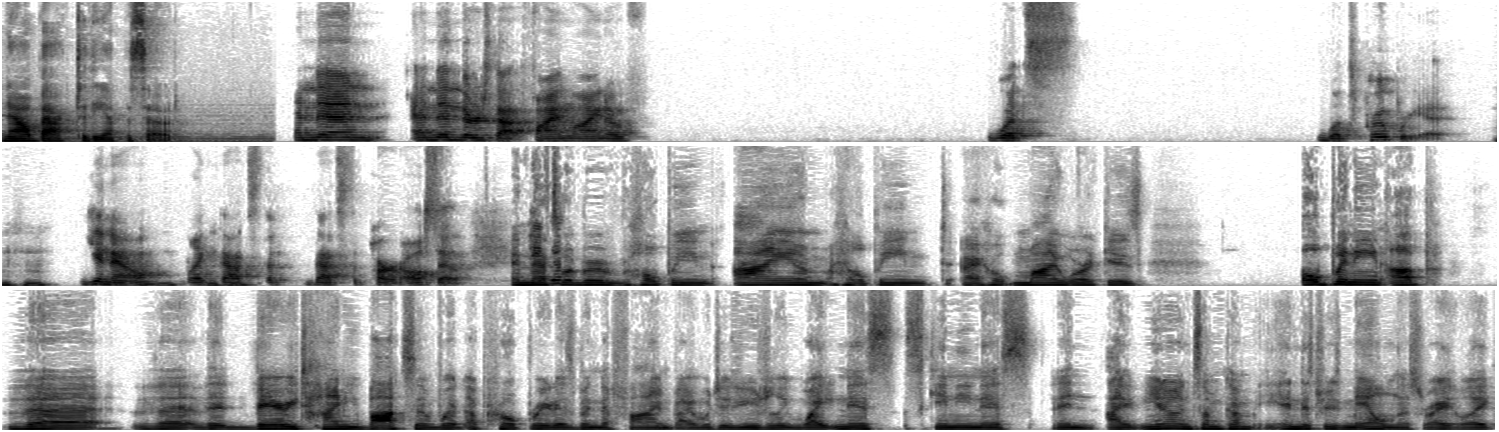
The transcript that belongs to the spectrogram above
Now back to the episode. And then and then there's that fine line of what's what's appropriate Mm-hmm. you know mm-hmm. like mm-hmm. that's the that's the part also and that's what we're hoping i am helping i hope my work is opening up the the the very tiny box of what appropriate has been defined by which is usually whiteness skinniness and i you know in some com- industries maleness right like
